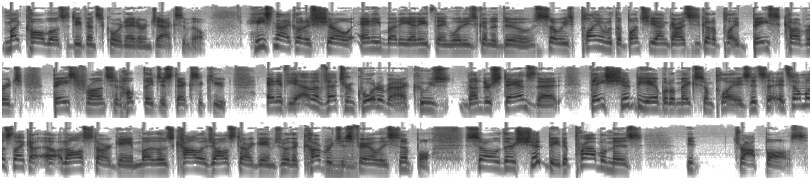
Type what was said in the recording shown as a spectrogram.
Mike Caldwell's the defense coordinator in Jacksonville he's not going to show anybody anything what he's going to do. So he's playing with a bunch of young guys. He's going to play base coverage, base fronts, and hope they just execute. And if you have a veteran quarterback who understands that, they should be able to make some plays. It's it's almost like a, an all star game, one of those college all star games where the coverage mm is fairly simple. So there should be. The problem is you drop balls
